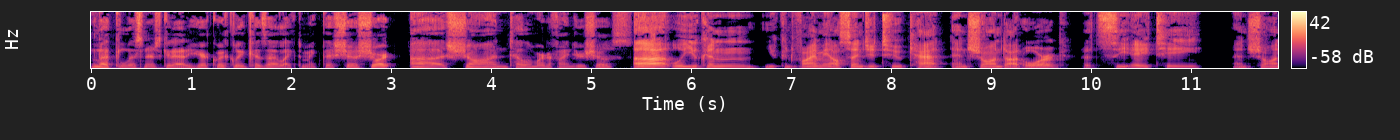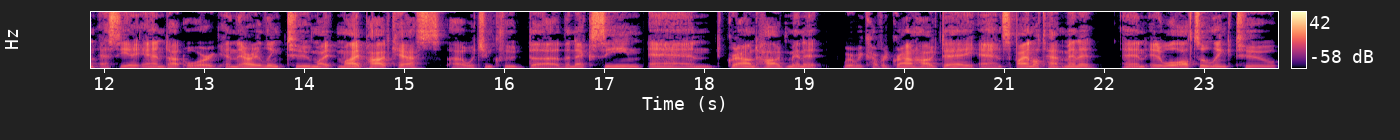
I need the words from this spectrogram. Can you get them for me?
let the listeners get out of here quickly because I like to make this show short. Uh, Sean, tell them where to find your shows. Uh, well, you can, you can find me. I'll send you to catandsean.org. That's C-A-T and Sean, S-E-A-N dot org. And there I link to my, my podcasts, uh, which include, uh, The Next Scene and Groundhog Minute, where we covered Groundhog Day and Spinal Tap Minute. And it will also link to,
